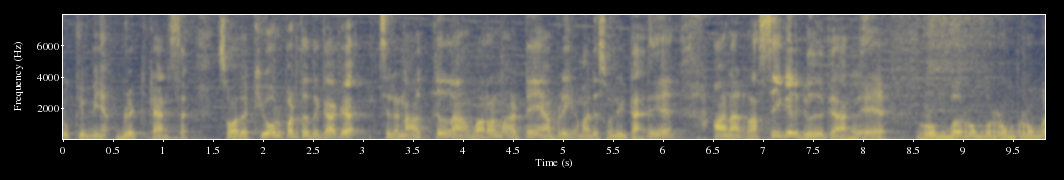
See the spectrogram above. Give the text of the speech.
லுக்கிமியா பிளட் கேன்சர் ஸோ அதை க்யூர் படுத்துறதுக்காக சில நாட்கள் நான் வரமாட்டேன் அப்படிங்கிற மாதிரி சொல்லிட்டாரு. ஆனால் ரசிகர்கள் இருக்காங்களே ரொம்ப ரொம்ப ரொம்ப ரொம்ப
